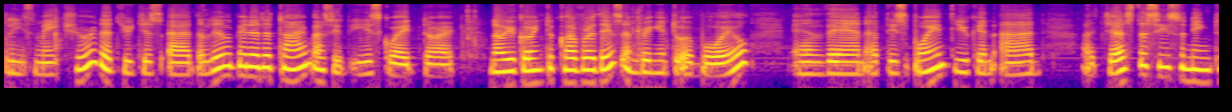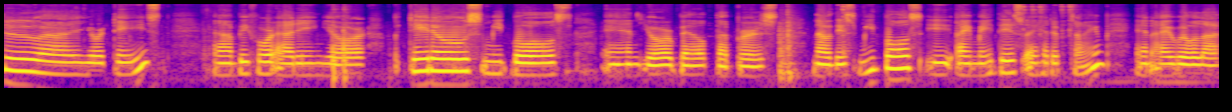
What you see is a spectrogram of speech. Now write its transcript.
Please make sure that you just add a little bit at a time as it is quite dark. Now you're going to cover this and bring it to a boil and then at this point you can add adjust the seasoning to uh, your taste uh, before adding your potatoes, meatballs, and your bell peppers. Now these meatballs, I made this ahead of time and I will uh,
